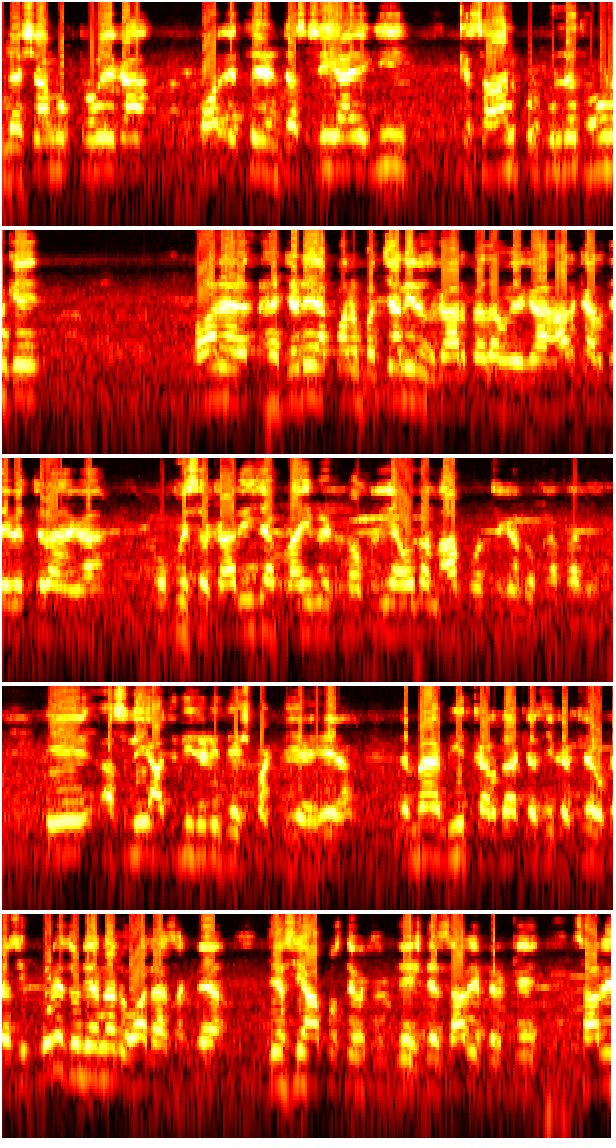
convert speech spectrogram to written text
ਨਸ਼ਾ ਮੁਕਤ ਹੋਏਗਾ ਔਰ ਇੱਥੇ ਇੰਡਸਟਰੀ ਆਏਗੀ, ਕਿਸਾਨ ਪ੍ਰਫੁੱਲਤ ਹੋਣਗੇ ਔਰ ਜਿਹੜੇ ਆਪਾਂ ਨੂੰ ਬੱਚਿਆਂ ਲਈ ਰੋਜ਼ਗਾਰ ਪੈਦਾ ਹੋਏਗਾ, ਹਰ ਘਰ ਦੇ ਵਿੱਚ ਜਿਹੜਾ ਹੈਗਾ, ਉਹ ਕੋਈ ਸਰਕਾਰੀ ਜਾਂ ਪ੍ਰਾਈਵੇਟ ਨੌਕਰੀਆਂ, ਉਹਦਾ ਲਾਭ ਪਹੁੰਚੇਗਾ ਲੋਕਾਂ ਤੱਕ। ਇਹ ਅਸਲੀ ਅੱਜ ਦੀ ਜਿਹੜੀ ਦੇਸ਼ ਭਗਤੀ ਹੈ, ਇਹ ਆ। ਤੇ ਮੈਂ ਉਮੀਦ ਕਰਦਾ ਕਿ ਅਸੀਂ ਇਕੱਠੇ ਹੋ ਕੇ, ਅਸੀਂ ਪੂਰੀ ਦੁਨੀਆ ਨਾਲ ਲੋਹਾ ਲੈ ਸਕਦੇ ਆ ਜੇ ਅਸੀਂ ਆਪਸ ਦੇ ਵਿੱਚ ਦੇਸ਼ ਦੇ ਸਾਰੇ ਫਿਰਕੇ ਸਾਰੇ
